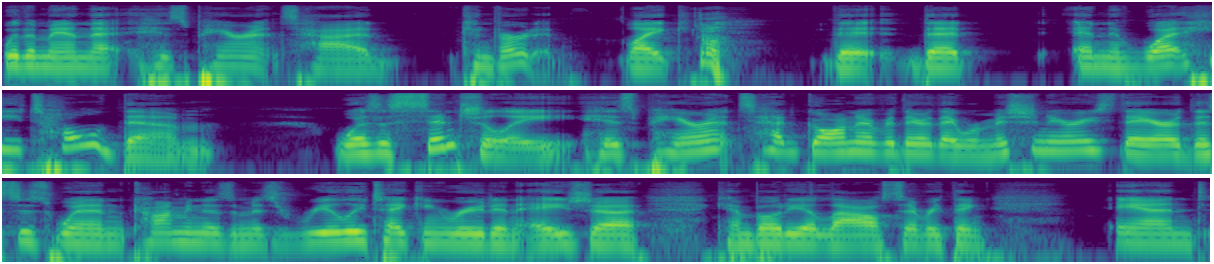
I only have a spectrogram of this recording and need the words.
with a man that his parents had converted. Like huh. that, that, and what he told them was essentially his parents had gone over there. They were missionaries there. This is when communism is really taking root in Asia, Cambodia, Laos, everything. And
